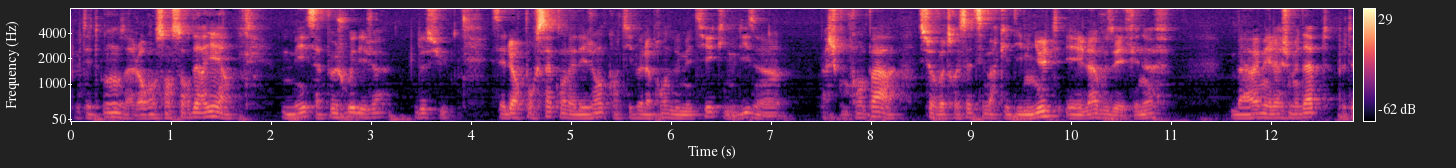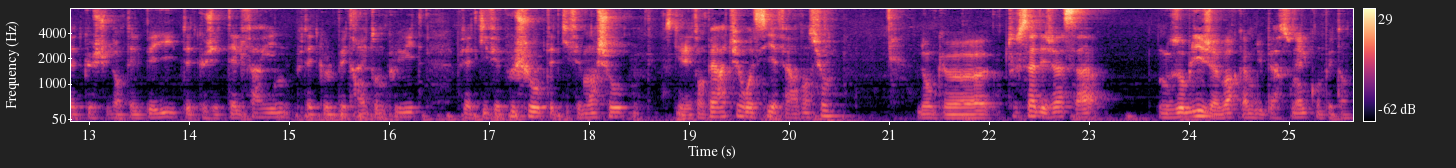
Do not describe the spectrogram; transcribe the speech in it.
peut-être 11. Alors on s'en sort derrière. Mais ça peut jouer déjà dessus. C'est d'ailleurs pour ça qu'on a des gens, quand ils veulent apprendre le métier, qui nous disent bah, je comprends pas. Sur votre recette, c'est marqué 10 minutes et là, vous avez fait 9. Bah ouais, mais là, je m'adapte. Peut-être que je suis dans tel pays, peut-être que j'ai telle farine, peut-être que le pétrin il tourne plus vite, peut-être qu'il fait plus chaud, peut-être qu'il fait moins chaud. Parce qu'il y a les températures aussi à faire attention. Donc, euh, tout ça, déjà, ça nous oblige à avoir quand même du personnel compétent.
